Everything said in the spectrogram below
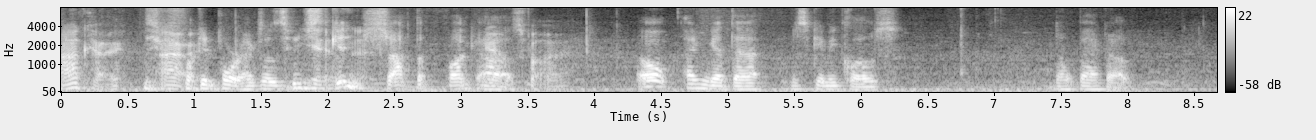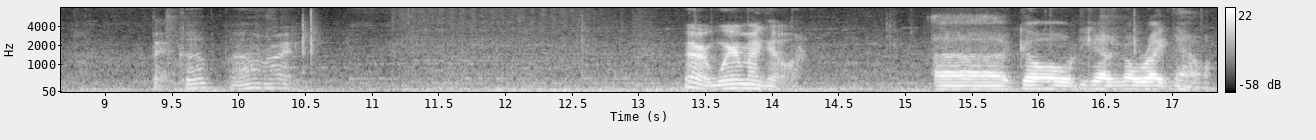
Okay. Alright. Fucking poor Exos who's just Yeah. getting shot the fuck Yeah, out. that's fine. Oh, I can get that. Just get me close. Don't back up. Back up. All right. All right. Where am I going? Uh, go. You gotta go right now.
